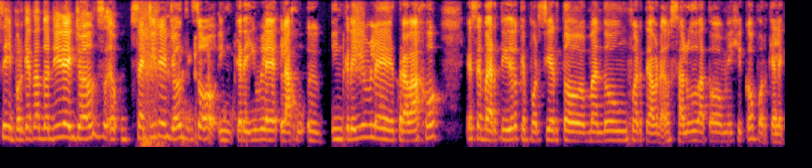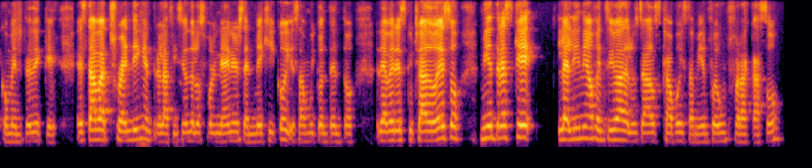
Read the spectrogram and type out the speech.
Sí, porque tanto DJ Jones, o eh, Jones hizo increíble, la, eh, increíble trabajo. Ese partido, que por cierto mandó un fuerte abrazo, saludo a todo México, porque le comenté de que estaba trending entre la afición de los 49ers en México y estaba muy contento de haber escuchado eso, mientras que la línea ofensiva de los Dallas Cowboys también fue un fracaso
